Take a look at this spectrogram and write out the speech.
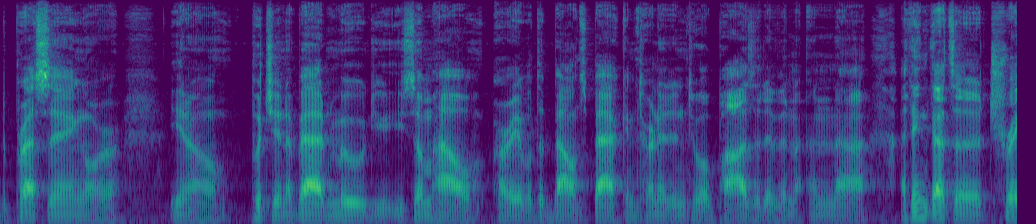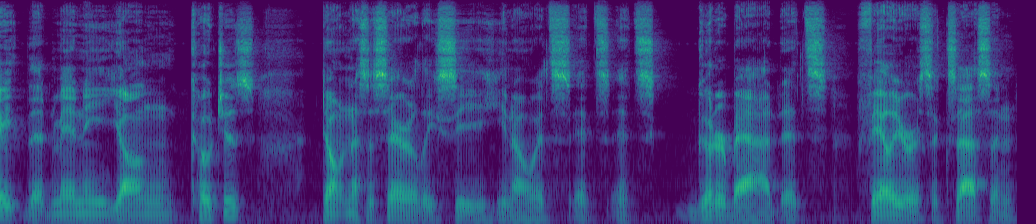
depressing or you know put you in a bad mood, you, you somehow are able to bounce back and turn it into a positive. And, and uh, I think that's a trait that many young coaches don't necessarily see. You know, it's it's it's good or bad. It's failure or success, and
